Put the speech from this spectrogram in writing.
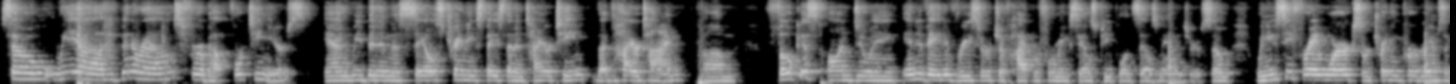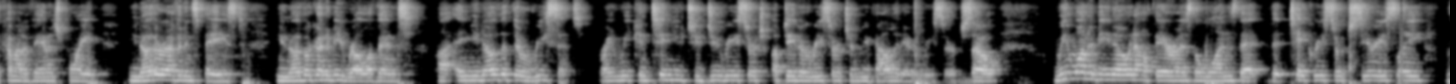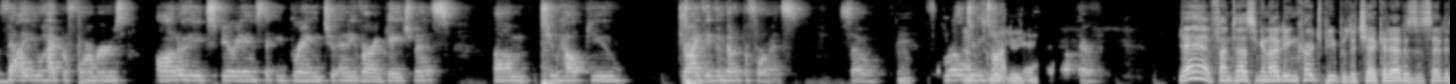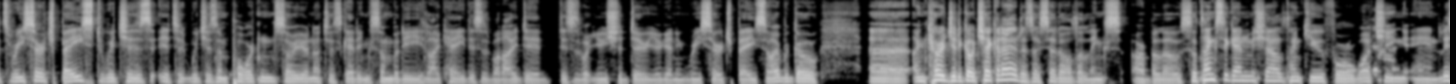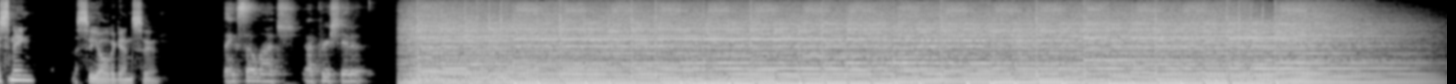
So we uh, have been around for about 14 years, and we've been in the sales training space that entire team, that entire time, um, focused on doing innovative research of high performing salespeople and sales managers. So when you see frameworks or training programs that come out of Vantage Point, you know they're evidence based, you know they're going to be relevant, uh, and you know that they're recent, right? We continue to do research, update our research, and revalidate our research. So we want to be known out there as the ones that that take research seriously, value high performers, honor the experience that you bring to any of our engagements um, to help you drive even better performance. So Mm, thrilled to be talking to Absolutely. you out there. Yeah, fantastic. And I'd encourage people to check it out. As I said, it's research based, which is it's which is important. So you're not just getting somebody like, hey, this is what I did, this is what you should do. You're getting research based. So I would go uh encourage you to go check it out. As I said, all the links are below. So thanks again, Michelle. Thank you for watching and listening. See you all again soon. Thanks so much. I appreciate it.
